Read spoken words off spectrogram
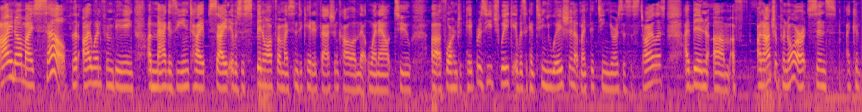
I know myself that I went from being a magazine type site. It was a spin-off from my syndicated fashion column that went out to uh, 400 papers each week. It was a continuation of my 15 years as a stylist. I've been um, a, an entrepreneur since I could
